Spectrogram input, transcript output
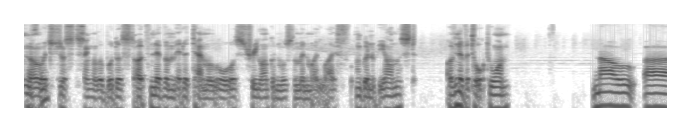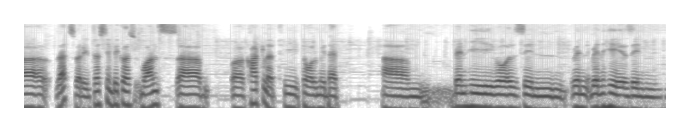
no, it's just Sinhala Buddhist. I've never met a Tamil or Sri Lankan Muslim in my life. I'm going to be honest. I've never talked to one. Now uh, that's very interesting because once um, uh, Cutlet he told me that um, when he was in when when he is in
